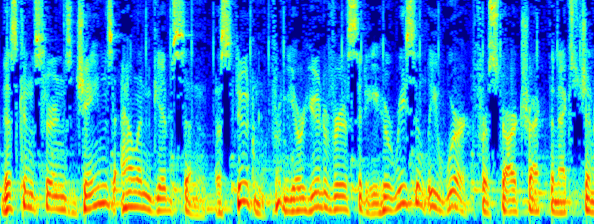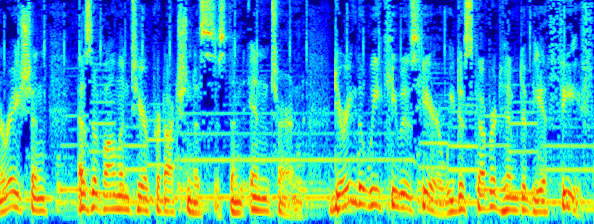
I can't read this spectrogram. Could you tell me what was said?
this concerns James Allen Gibson, a student from your university who recently worked for Star Trek The Next Generation as a volunteer production assistant intern. During the week he was here, we discovered him to be a thief.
